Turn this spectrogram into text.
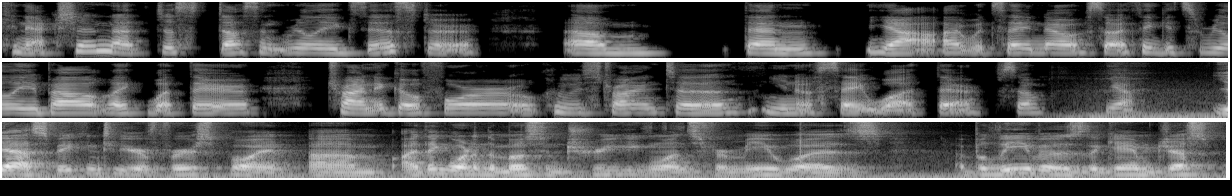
connection that just doesn't really exist, or um, then yeah, I would say no. So I think it's really about like what they're trying to go for, who's trying to, you know, say what there. So yeah. Yeah, speaking to your first point, um, I think one of the most intriguing ones for me was I believe it was the game just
